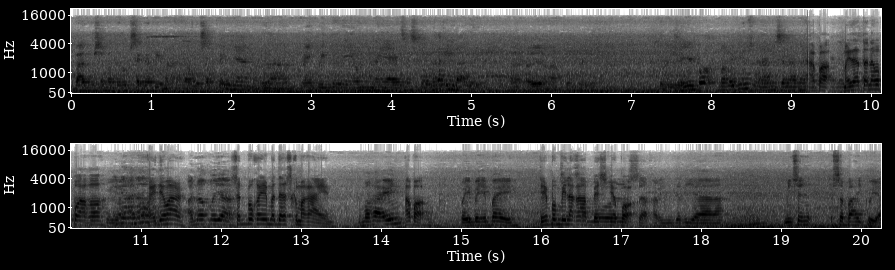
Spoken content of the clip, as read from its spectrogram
bago siya matulog sa gabi, makakausap ka niya, mag- may kwento niya yung nangyayari sa school. Malaking bagay. Uh, ayun nga po kuya. So, So yun po, Baka James, maraming salamat. Apo, may tatanong pa po ako. Kuya. Kay Jomar. Ano kuya? Saan po kayo madalas kumakain? Kumakain? Apo. Paiba-iba eh. Yun pong Minsan pinaka-best sa niyo po. Sa karinderya. Minsan sa bahay kuya.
